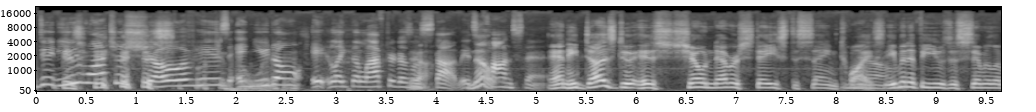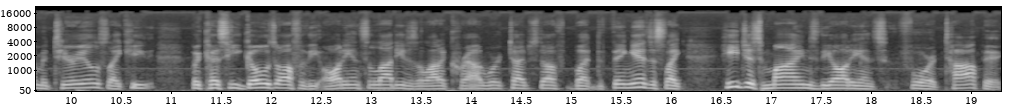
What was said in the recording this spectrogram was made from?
Dude, you watch a show of his and you don't it, like the laughter doesn't Yeah. stop. It's No. constant. And he does do his show never stays the same twice. No. Even if he uses similar materials, like he because he goes off of the audience a lot. He does a lot of crowd work type stuff. But the thing is, it's like he just minds the audience for a topic,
